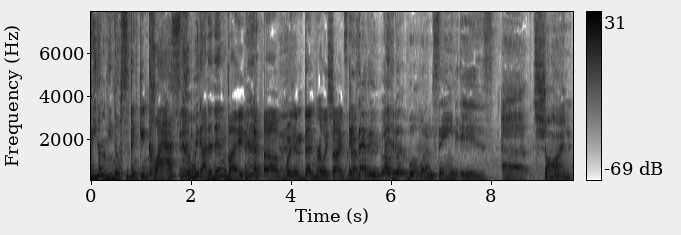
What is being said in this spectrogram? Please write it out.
we don't need no stinking class. We got an invite." Um, and Ben really shines. In that exactly. Uh, but, but what I'm saying is, uh, Sean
